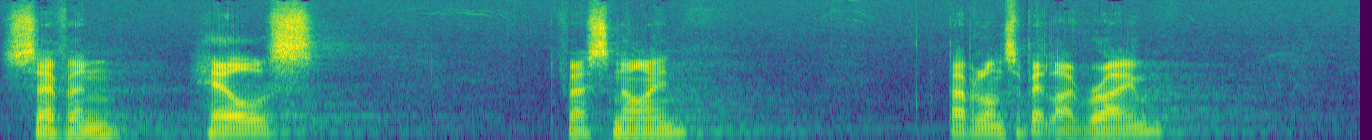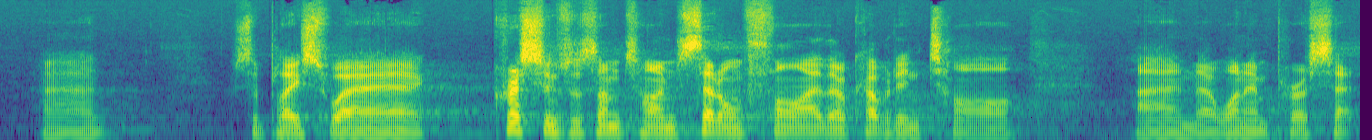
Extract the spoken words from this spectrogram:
seven hills. Verse 9 Babylon's a bit like Rome. Uh, it's a place where Christians were sometimes set on fire, they were covered in tar, and uh, one emperor set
